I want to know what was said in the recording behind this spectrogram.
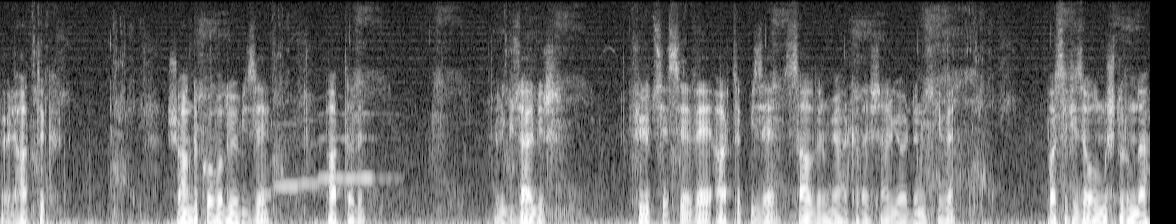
Şöyle attık. Şu anda kovalıyor bizi. Patladı. Böyle güzel bir flüt sesi ve artık bize saldırmıyor arkadaşlar gördüğünüz gibi. Pasifize olmuş durumda.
